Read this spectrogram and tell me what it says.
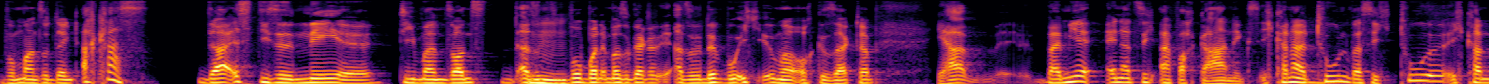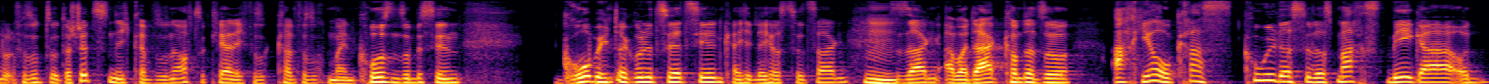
wo man so denkt, ach krass, da ist diese Nähe, die man sonst, also Mhm. wo man immer so gesagt hat, also ne, wo ich immer auch gesagt habe, ja, bei mir ändert sich einfach gar nichts. Ich kann halt tun, was ich tue, ich kann versuchen zu unterstützen, ich kann versuchen aufzuklären, ich versuch, kann versuchen, meinen Kursen so ein bisschen grobe Hintergründe zu erzählen, kann ich dir gleich was zu sagen, Mhm. zu sagen, aber da kommt dann so, ach yo, krass, cool, dass du das machst, mega und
